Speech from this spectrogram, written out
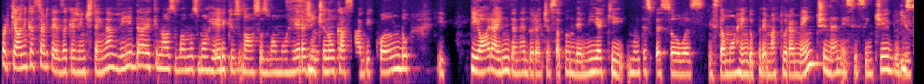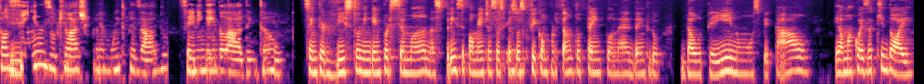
porque a única certeza que a gente tem na vida é que nós vamos morrer e que os nossos vão morrer. Sim. A gente nunca sabe quando e pior ainda, né, durante essa pandemia que muitas pessoas estão morrendo prematuramente, né, nesse sentido. E sozinhas, que... o que eu acho que é muito pesado, sem ninguém do lado, então. Sem ter visto ninguém por semanas, principalmente essas Sim. pessoas que ficam por tanto tempo, né, dentro da UTI, num hospital. É uma coisa que dói,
